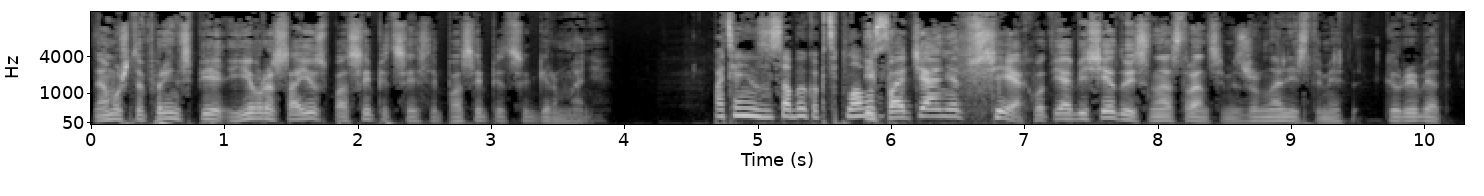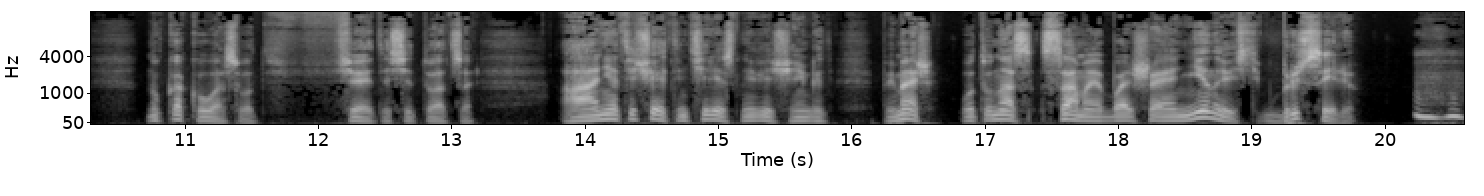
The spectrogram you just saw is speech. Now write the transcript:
Потому что, в принципе, Евросоюз посыпется, если посыпется Германия. Потянет за собой как тепловоз. И потянет всех. Вот я беседую с иностранцами, с журналистами. Говорю, ребят, ну как у вас вот вся эта ситуация? А они отвечают интересные вещи. Они говорят, понимаешь, вот у нас самая большая ненависть к Брюсселю. Угу.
